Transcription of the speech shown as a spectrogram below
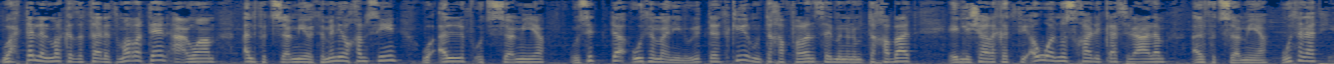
واحتل المركز الثالث مرتين أعوام 1958 و1986 وللتذكير منتخب فرنسا من المنتخبات اللي شاركت في أول نسخة لكأس العالم 1930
